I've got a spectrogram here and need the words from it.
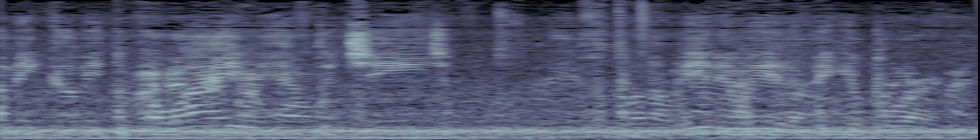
coming, coming, to Kauai. We have to change to a really, really big port.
